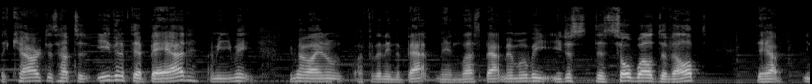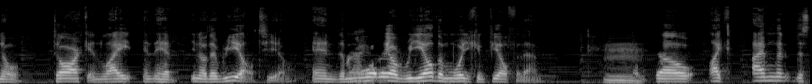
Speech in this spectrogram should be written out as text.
the characters have to, even if they're bad. I mean, you may you remember I don't for the name the Batman, last Batman movie. You just they're so well developed. They have you know dark and light, and they have you know they're real to you. And the right. more they are real, the more you can feel for them. Mm. So, like I'm gonna this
